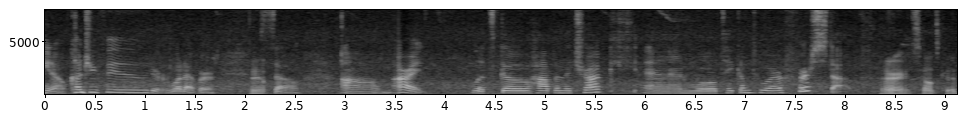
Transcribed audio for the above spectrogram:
you know country food or whatever. Yeah. So, um, all right, let's go hop in the truck and we'll take them to our first stop. all right, sounds good.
